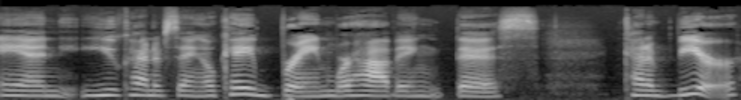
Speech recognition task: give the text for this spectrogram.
and you kind of saying, okay, brain, we're having this kind of beer.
